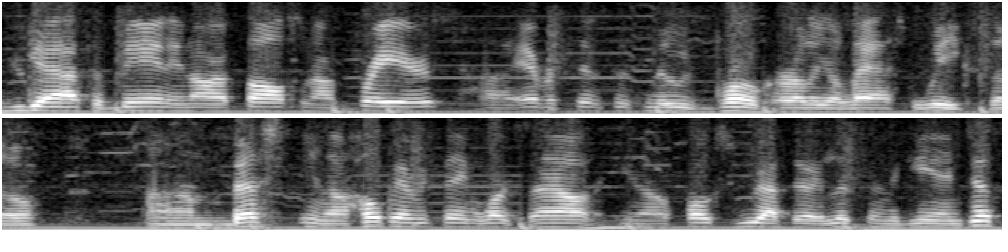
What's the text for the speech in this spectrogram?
you guys have been in our thoughts and our prayers uh, ever since this news broke earlier last week. So, um, best, you know, hope everything works out. You know, folks, you out there listening again, just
